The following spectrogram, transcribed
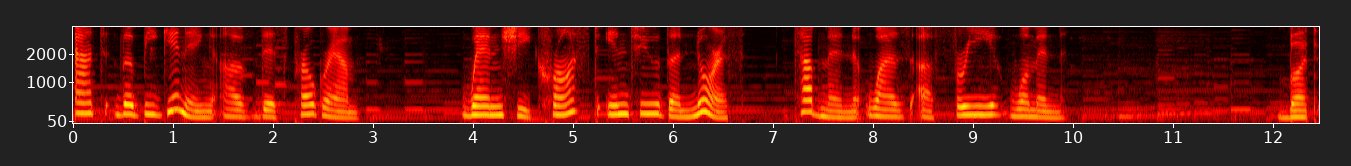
at the beginning of this program. When she crossed into the North, Tubman was a free woman. But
